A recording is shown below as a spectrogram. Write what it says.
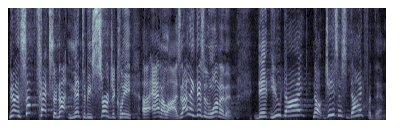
You know, some texts are not meant to be surgically uh, analyzed, and I think this is one of them. Did you die? No, Jesus died for them.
